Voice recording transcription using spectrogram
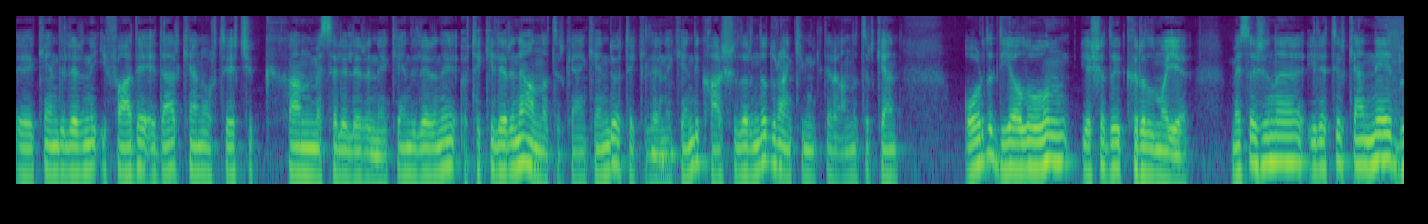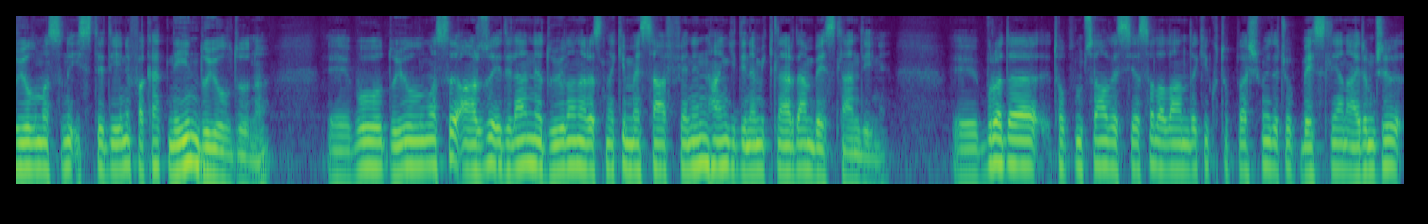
e, kendilerini ifade ederken ortaya çıkan meselelerini, kendilerini ötekilerine anlatırken, kendi ötekilerine, kendi karşılarında duran kimlikleri anlatırken orada diyaloğun yaşadığı kırılmayı, mesajını iletirken ne duyulmasını istediğini fakat neyin duyulduğunu, e, bu duyulması arzu edilenle duyulan arasındaki mesafenin hangi dinamiklerden beslendiğini, e, burada toplumsal ve siyasal alandaki kutuplaşmayı da çok besleyen ayrımcı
